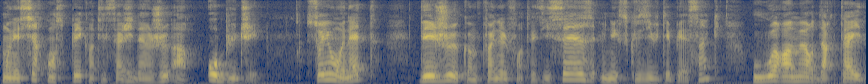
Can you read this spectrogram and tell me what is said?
on est circonspect quand il s'agit d'un jeu à haut budget. Soyons honnêtes, des jeux comme Final Fantasy XVI, une exclusivité PS5, ou Warhammer Dark Tide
